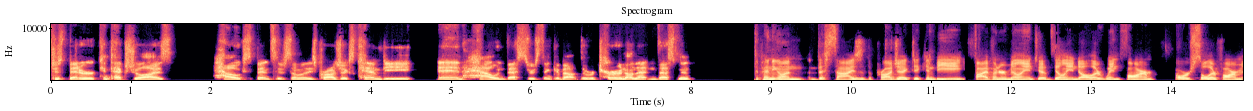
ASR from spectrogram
just better contextualize how expensive some of these projects can be and how investors think about the return on that investment? Depending on the size of the project, it can be 500 million to a billion dollar wind farm or solar farm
